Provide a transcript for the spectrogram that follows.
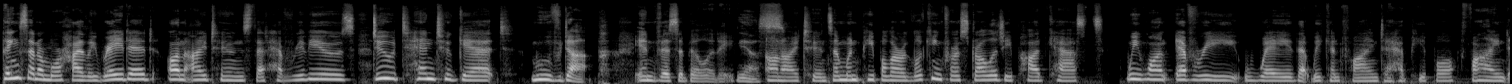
things that are more highly rated on iTunes that have reviews do tend to get moved up in visibility Yes. on iTunes. And when people are looking for astrology podcasts, we want every way that we can find to have people find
